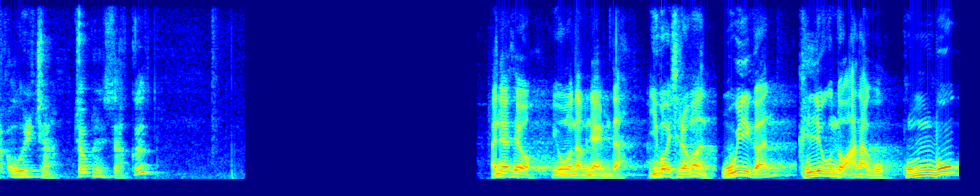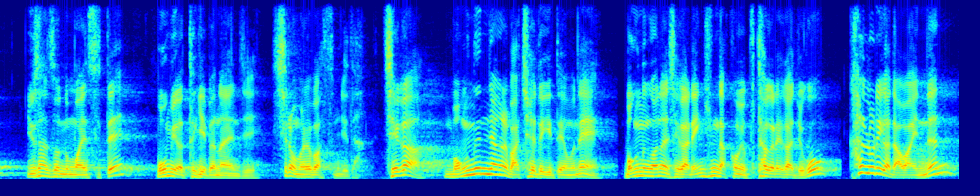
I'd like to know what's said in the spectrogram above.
자, 5일차 점프했어 끝. 안녕하세요. 요모 남녀입니다. 이번 실험은 5일간 근력 운동 안 하고 공복 유산소 운동만 했을 때 몸이 어떻게 변하는지 실험을 해봤습니다. 제가 먹는 양을 맞춰야 되기 때문에 먹는 거는 제가 랭킹닷컴에 부탁을 해가지고 칼로리가 나와 있는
